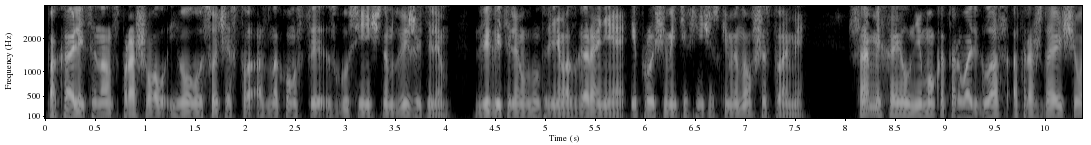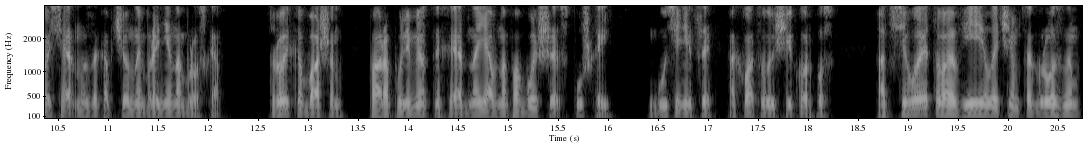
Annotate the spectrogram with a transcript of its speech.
Пока лейтенант спрашивал его высочество о знакомстве с гусеничным движителем, двигателем внутреннего сгорания и прочими техническими новшествами, сам Михаил не мог оторвать глаз от рождающегося на закопченной броне наброска. Тройка башен, пара пулеметных и одна явно побольше с пушкой, гусеницы, охватывающие корпус. От всего этого веяло чем-то грозным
